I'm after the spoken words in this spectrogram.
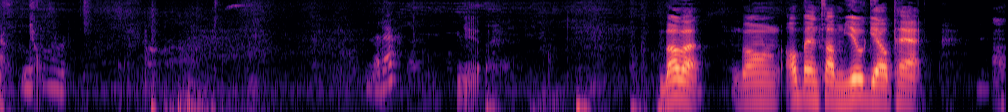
Scoop forward. Better? Yeah. Bubba, gonna open some Yu-Gi-Oh pack. Oh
